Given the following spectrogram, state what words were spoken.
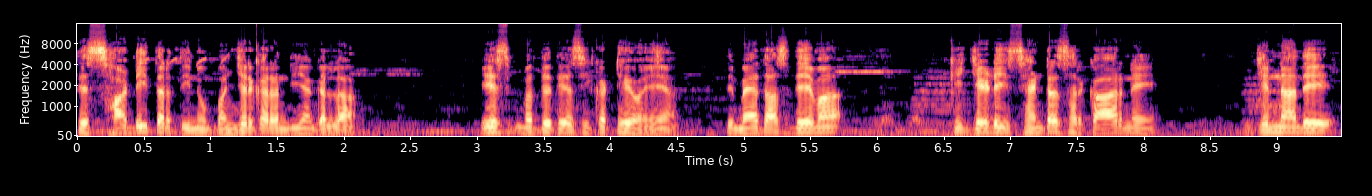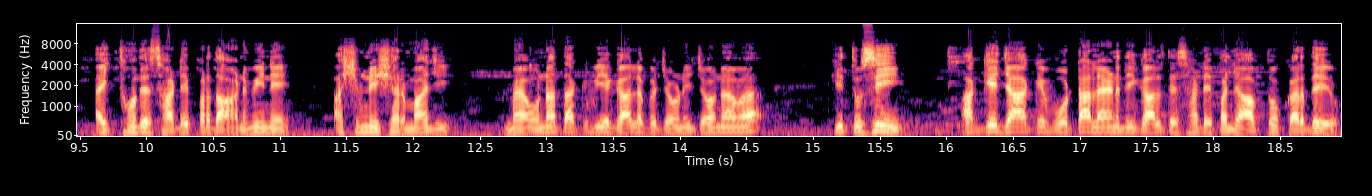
ਤੇ ਸਾਡੀ ਧਰਤੀ ਨੂੰ ਬੰਜਰ ਕਰਨ ਦੀਆਂ ਗੱਲਾਂ, ਇਸ ਮੁੱਦੇ ਤੇ ਅਸੀਂ ਇਕੱਠੇ ਹੋਏ ਆ ਤੇ ਮੈਂ ਦੱਸ ਦੇਵਾਂ ਕਿ ਜਿਹੜੀ ਸੈਂਟਰ ਸਰਕਾਰ ਨੇ, ਜਿਨ੍ਹਾਂ ਦੇ ਇੱਥੋਂ ਦੇ ਸਾਡੇ ਪ੍ਰਧਾਨ ਵੀ ਨੇ, ਅਸ਼ਵਨੀ ਸ਼ਰਮਾ ਜੀ ਮੈਂ ਉਹਨਾਂ ਤੱਕ ਵੀ ਇਹ ਗੱਲ ਪਹੁੰਚਾਉਣੀ ਚਾਹੁੰਦਾ ਵਾਂ ਕਿ ਤੁਸੀਂ ਅੱਗੇ ਜਾ ਕੇ ਵੋਟਾਂ ਲੈਣ ਦੀ ਗੱਲ ਤੇ ਸਾਡੇ ਪੰਜਾਬ ਤੋਂ ਕਰਦੇ ਹੋ।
